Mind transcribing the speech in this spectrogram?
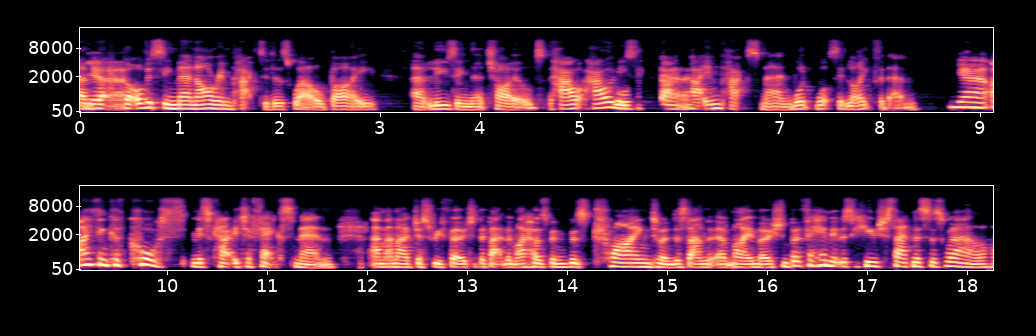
um, yeah. but, but, obviously men are impacted as well by uh, losing their child how how have you seen that, that impacts men what what's it like for them yeah, I think, of course, miscarriage it affects men. Um, and I've just referred to the fact that my husband was trying to understand uh, my emotion, but for him, it was a huge sadness as well.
